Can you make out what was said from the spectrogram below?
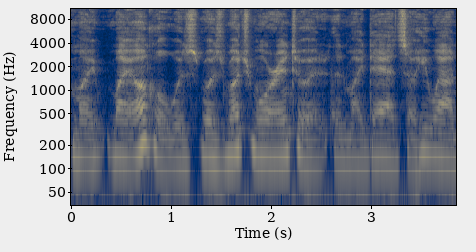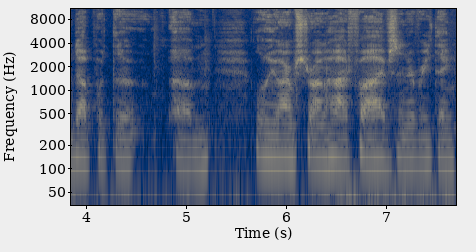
my my uncle was was much more into it than my dad. So he wound up with the um, Louis Armstrong Hot Fives and everything.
